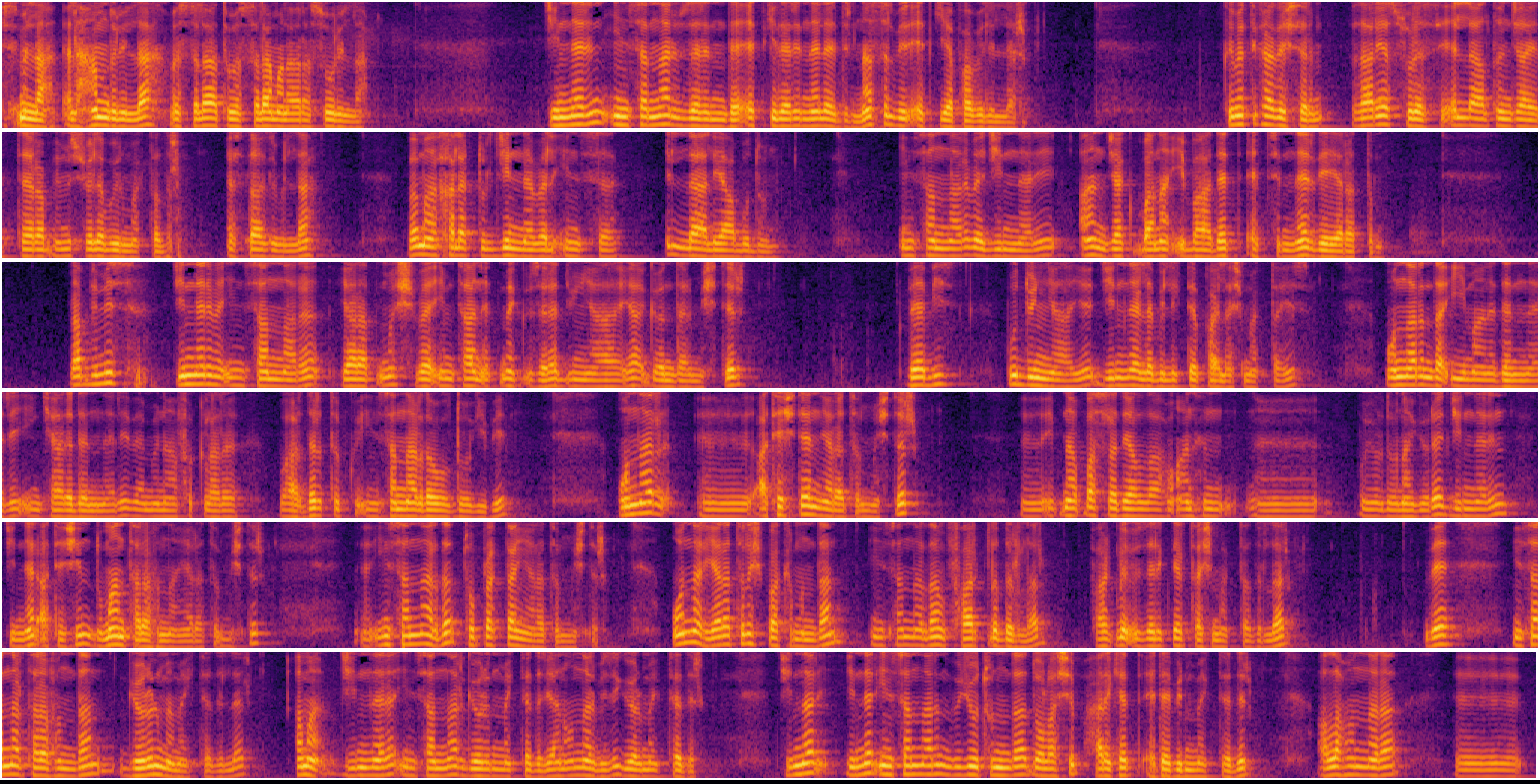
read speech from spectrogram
Bismillah, elhamdülillah ve salatu ve selamu ala Resulillah. Cinlerin insanlar üzerinde etkileri nelerdir? Nasıl bir etki yapabilirler? Kıymetli kardeşlerim, Zariyat suresi 56. ayette Rabbimiz şöyle buyurmaktadır. Estağfirullah. Ve ma halaktul cinne vel inse illa liyabudun. İnsanları ve cinleri ancak bana ibadet etsinler diye yarattım. Rabbimiz cinleri ve insanları yaratmış ve imtihan etmek üzere dünyaya göndermiştir. Ve biz bu dünyayı cinlerle birlikte paylaşmaktayız. Onların da iman edenleri, inkar edenleri ve münafıkları vardır tıpkı insanlarda olduğu gibi. Onlar e, ateşten yaratılmıştır. E, İbn Abbas radıyallahu anh'ın e, buyurduğuna göre cinlerin cinler ateşin duman tarafından yaratılmıştır. E, insanlar da topraktan yaratılmıştır. Onlar yaratılış bakımından insanlardan farklıdırlar. Farklı özellikler taşımaktadırlar. Ve insanlar tarafından görülmemektedirler. Ama cinlere insanlar görünmektedir. Yani onlar bizi görmektedir. Cinler, cinler insanların vücutunda dolaşıp hareket edebilmektedir. Allah onlara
